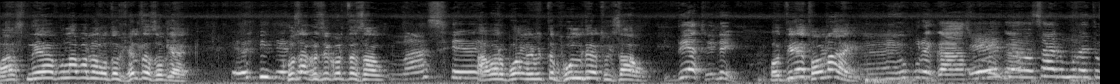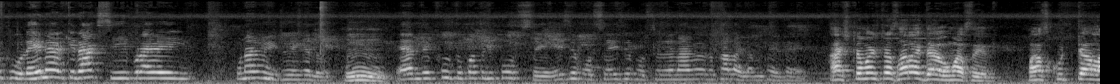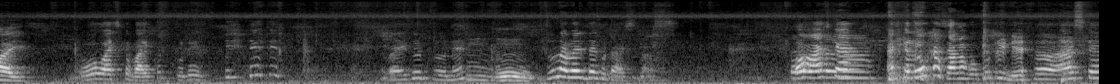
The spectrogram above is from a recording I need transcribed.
মাছ নিয়ে পোলাপানের মতো খেলতেছো কে? এই যে খোঁজাখুঁজি করতে চাও? মাছে আবার বলের ভিতরে ফুল দিয়ে থুই চাও? দিয়ে তুই নেই। ও দিয়ে থো নাই? উপরে গাছ এই গাছ। চার মুড়াই তো ফুল এই না আর কি রাখছি প্রায় এই পনেরো মিনিট হয়ে গেল। হুম। এর যে ফুল তো কতটি পড়ছে এই যে পড়ছে এই যে পড়ছে যেন আমি ওটা ফালাইলাম খাই খাই আষ্টা মাছটা ছাড়াই দাও মাছের। মাছ কুটটা লাই ও আজকে বাইক করে ভাই নে? হুম। দুলা ভাই দেখো টাইস মাছ। ও আজকে আজকে লোক আছে আমাকে কুটরি নে আজকে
